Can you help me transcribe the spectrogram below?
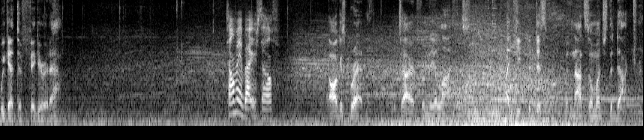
we get to figure it out. Tell me about yourself. August Bradley, retired from the Alliance. I keep the discipline, but not so much the doctrine.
